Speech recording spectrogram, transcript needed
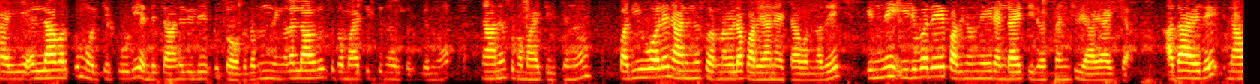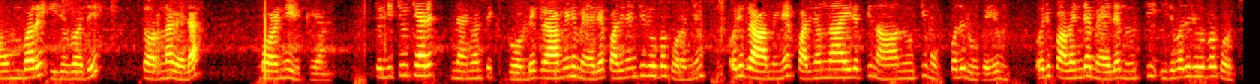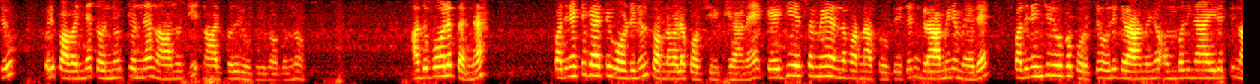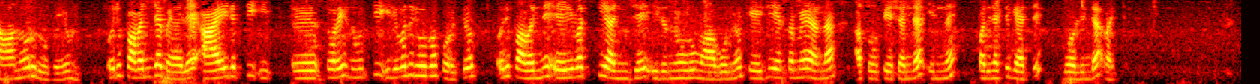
Hi എല്ലാവർക്കും ഒരിക്കൽ കൂടി എന്റെ ചാനലിലേക്ക് സ്വാഗതം. നിങ്ങളെല്ലാവരും സുഖമായിട്ടിരിക്കുന്നു വിശ്വസിക്കുന്നു. ഞാനും സുഖമായിട്ടിരിക്കുന്നു. പതിവ് പോലെ ഞാനിന്ന് സ്വർണവില പറയാനായിട്ടാണ് വന്നത്. ഇന്ന് ഇരുപത് പതിനൊന്ന് രണ്ടായിരത്തി ഇരുപത്തഞ്ച് വ്യാഴാഴ്ച. അതായത് നവംബർ ഇരുപത് സ്വർണവില കുറഞ്ഞിരിക്കുകയാണ്. Twenty two carat nine one six gold ഗ്രാമിന് മേലെ പതിനഞ്ച് രൂപ കുറഞ്ഞും ഒരു ഗ്രാമിന് പതിനൊന്നായിരത്തി നാനൂറ്റി മുപ്പത് രൂപയും ഒരു പവന്റെ മേലെ നൂറ്റി ഇരുപത് രൂപ കുറച്ചു ഒരു പവന് തൊണ്ണൂറ്റൊന്ന് നാനൂറ്റി നാൽപ്പത് രൂപയുമാകുന്നു. അതുപോലെ തന്നെ പതിനെട്ട് ക്യാരറ്റ് ഗോൾഡിനും സ്വർണവില കുറച്ചിരിക്കുകയാണ്. K G S M A എന്ന് പറഞ്ഞ അസോസിയേഷൻ ഗ്രാമിന് മേലെ പതിനഞ്ച് രൂപ കുറച്ച് ഒരു ഗ്രാമിന് ഒമ്പതിനായിരത്തി നാനൂറ് രൂപയും ഒരു പവന്റെ മേലെ ആയിരത്തി സോറി നൂറ്റി ഇരുപത് രൂപ കുറച്ചു ഒരു പവന് എഴുപത്തി അഞ്ച് ഇരുന്നൂറുമാകുന്നു. K G S M A എന്ന അസോസിയേഷന്റെ ഇന്ന് പതിനെട്ട് കാറ്റ് ഗോൾഡിന്റെ റേറ്റ്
